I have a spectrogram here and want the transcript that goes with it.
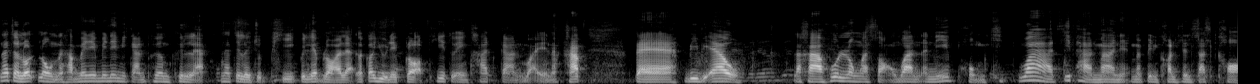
น่าจะลดลงนะครับไม่ได้ไม่ได้มีการเพิ่มขึ้นแล้ว น่าจะเลยจุด peak ไปเรียบร้อยแล้ว แล้วก็อยู่ในกรอบที่ตัวเองคาดการณ์ไว้นะครับ แต่ BBL ราคาหุ้นลงมา 2 วัน อันนี้ผมคิดว่าที่ผ่านมาเนี่ยมันเป็น consensus call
